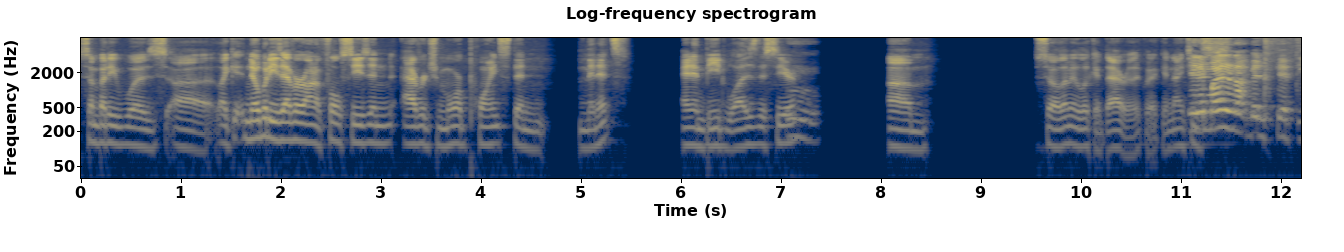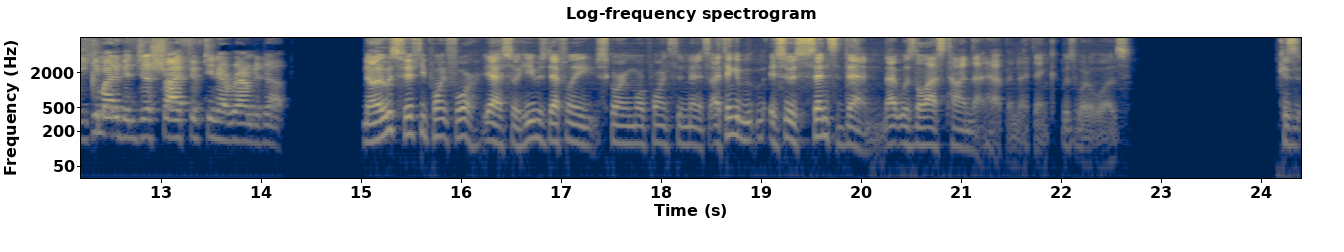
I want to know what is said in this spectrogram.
somebody was uh, like nobody's ever on a full season averaged more points than minutes, and Embiid was this year. Mhm. Um, so let me look at that really quick. In And 19, it might have not been 50. He might have been just shy of 15. I rounded up. no, it was 50.4. Yeah, so he was definitely scoring more points than minutes. I think it, it was since then. That was the last time that happened, I think, was what it was. Because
